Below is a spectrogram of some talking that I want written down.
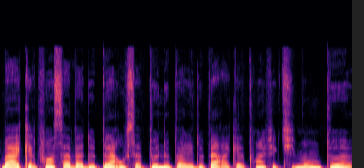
Bah, à quel point ça va de pair ou ça peut ne pas aller de pair? À quel point effectivement on peut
